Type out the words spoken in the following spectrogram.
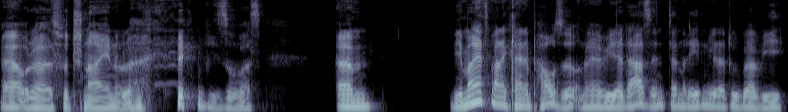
Ja, oder es wird schneien oder irgendwie sowas. Ähm, wir machen jetzt mal eine kleine Pause und wenn wir wieder da sind, dann reden wir darüber, wie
